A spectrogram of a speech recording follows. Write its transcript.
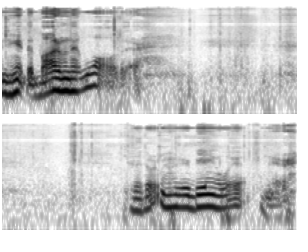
ending at the bottom of that wall there. Because I don't remember there being a way up from there.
